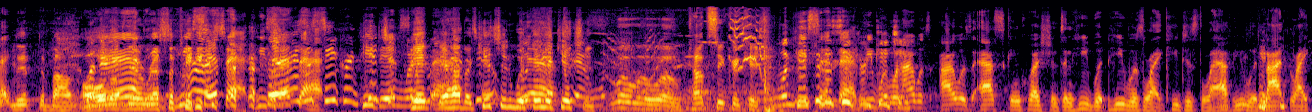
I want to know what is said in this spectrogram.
tight-lipped about all of their he- recipes. He said that. He There said is a secret he kitchen did They, that. they have a too. kitchen within Yeah, the kitchen. Whoa, whoa, whoa! Top secret kitchen. We'll He get the said that. He when. I was I was asking questions, and he would he was like he just laughed. He would not like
